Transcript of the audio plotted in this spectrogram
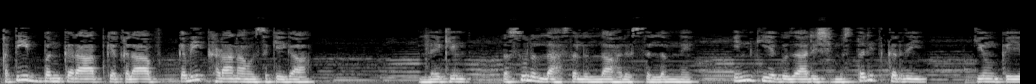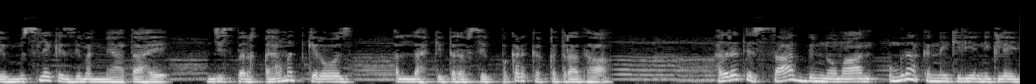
قطیب بن کر آپ کے خلاف کبھی کھڑا نہ ہو سکے گا۔ لیکن رسول اللہ صلی اللہ علیہ وسلم نے ان کی یہ گزارش مسترد کر دی۔ کیونکہ یہ مسئلے کے ضمن میں آتا ہے، جس پر قیامت کے روز اللہ کی طرف سے پکڑ کا قطرہ تھا۔ حضرت سعد بن نعمان عمرہ کرنے کے لیے نکلے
